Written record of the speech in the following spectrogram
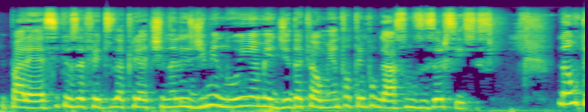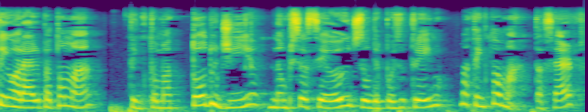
e parece que os efeitos da creatina eles diminuem à medida que aumenta o tempo gasto nos exercícios. Não tem horário para tomar, tem que tomar todo dia, não precisa ser antes ou depois do treino, mas tem que tomar, tá certo?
